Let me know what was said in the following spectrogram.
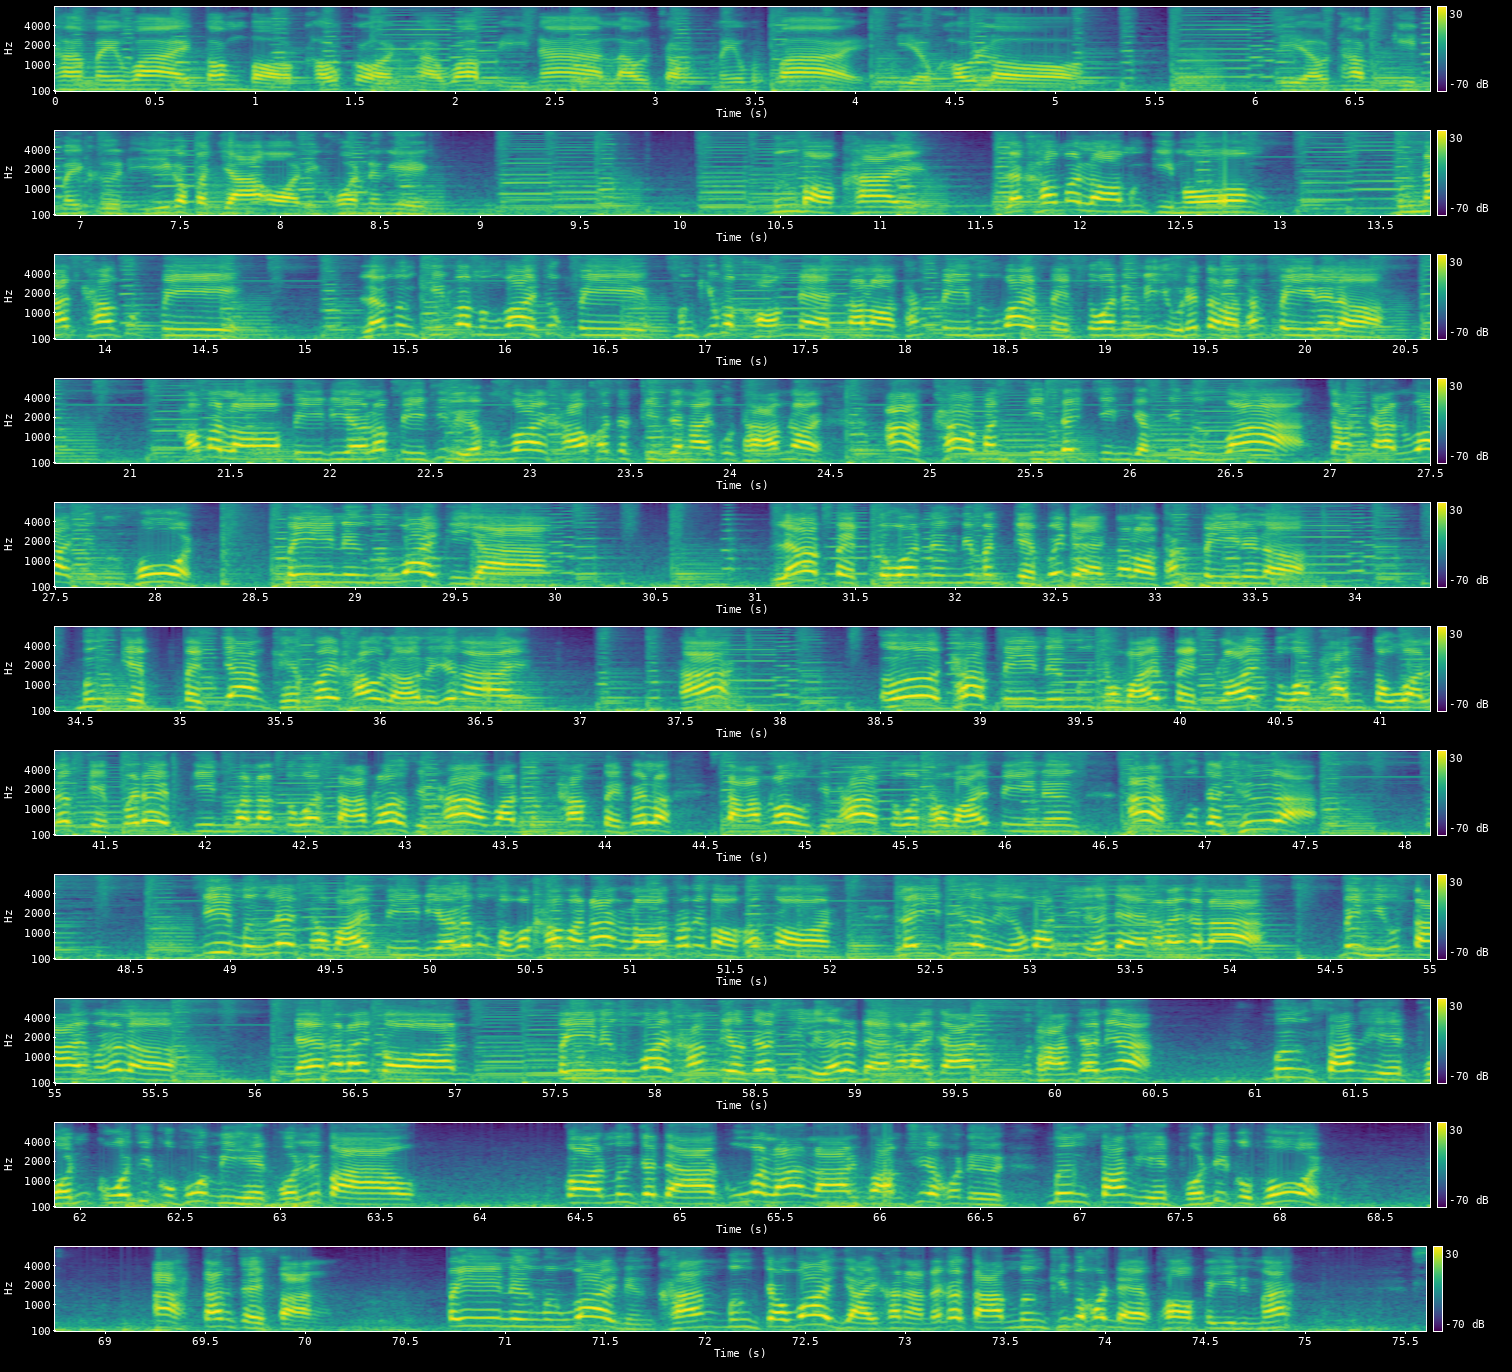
ถ้าไม่ไหว้ต้องบอกเขาก่อนค่ะว่าปีหน้าเราจะไม่ไหว้เดี๋ยวเขารอ เดี๋ยวทำกินไม่คืนอีนี้ก็ปัญญาอ่อนอีกคนหนึ่งอีก มึงบอกใคร แล้วเขามารอมึงกี่โมง มึงนัดเขาทุกปี แล้วมึงคิดว่ามึงไหว้ทุกปี มึงคิดว่าของแดกตลอดทั้งปี มึงไหว้เป็ดตัวหนึ่งนี่อยู่ได้ตลอดทั้งปีเลยเหรอเขามารอปีเดียวแล้วปีที่เหลือมึงไหว้เขาเขาจะกินยังไงกูถามหน่อยอะถ้ามันกินได้จริงอย่างที่มึงว่าจากการไหว้ที่มึงพูด ปีหนึ่งมึงไหว้กี่อย่าง แล้วเป็ดตัวหนึ่งนี่มันเก็บไว้แดกตลอดทั้งปีเลยเหรอ มึงเก็บเป็ดย่างเค็มไว้เขาเหรอหรือยังไง ฮะ เออ ถ้าปีหนึ่งมึงถวายเป็ดร้อยตัวพันตัว แล้วเก็บไว้ได้กินวันละตัว315วันมึงทำเป็ดไว้ละ365 ตัวถวายปีหนึ่งอะกูจะเชื่อ นี่มึงเล่นถวายปีเดียวแล้วมึงบอกว่าเขามานั่งรอถ้าไม่บอกเขาก่อน แล้วอีเที่อเหลือวันที่เหลือแดกอะไรกันล่ะไม่หิวตายหมดแล้วเหรอแดกอะไรก่อน ปีหนึ่งไหว้ครั้งเดียวแล้วที่เหลือน่ะแดกอะไรกันกูถามแค่เนี้ยมึงฟังเหตุผลกูที่กูพูดมีเหตุผลหรือเปล่า ก่อนมึงจะด่ากูว่าละลานความเชื่อคนอื่น มึงฟังเหตุผลที่กูพูดอะตั้งใจฟัง ปีหนึ่งมึงไหว้หนึ่งครั้ง มึงจะไหว้ใหญ่ขนาดไหนก็ตามมึงคิดว่าเขาแดกพอปีหนึ่งมะ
